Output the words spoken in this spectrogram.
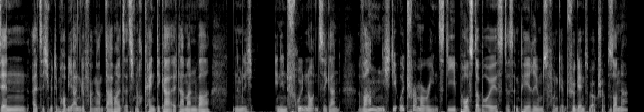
denn als ich mit dem Hobby angefangen habe, damals als ich noch kein dicker alter Mann war, nämlich in den frühen 90ern waren nicht die Ultramarines die Posterboys des Imperiums von für Games Workshop, sondern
